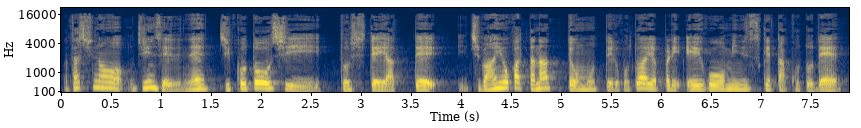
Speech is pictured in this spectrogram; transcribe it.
私の人生でね、自己投資としてやって一番良かったなって思っていることはやっぱり英語を身につけたことで、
